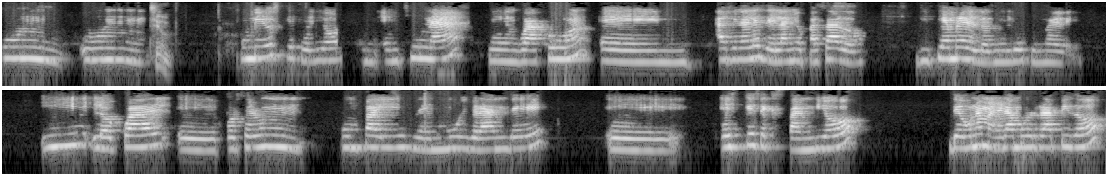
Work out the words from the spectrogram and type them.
un, un, un virus que se dio en China en Wuhan a finales del año pasado, diciembre del 2019. Y lo cual, eh, por ser un, país muy grande, eh, es que se expandió de una manera muy rápido.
